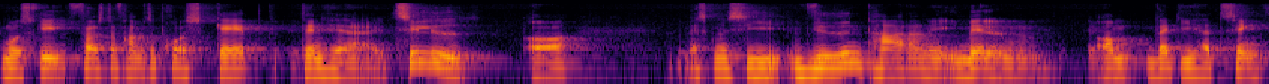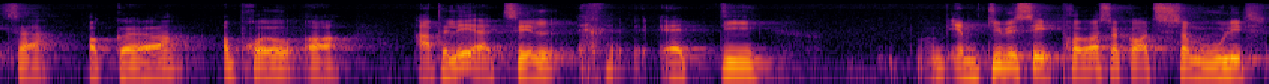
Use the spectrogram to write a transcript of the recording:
måske først og fremmest at prøve at skabe den her tillid og hvad skal man sige, viden parterne imellem om, hvad de har tænkt sig at gøre, og prøve at appellere til, at de jamen, dybest set prøver så godt som muligt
